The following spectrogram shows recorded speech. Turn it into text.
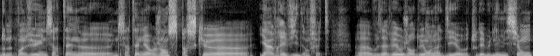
de notre point de vue, une certaine, une certaine urgence parce que il y a un vrai vide en fait. Euh, vous avez aujourd'hui, on l'a dit au tout début de l'émission,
